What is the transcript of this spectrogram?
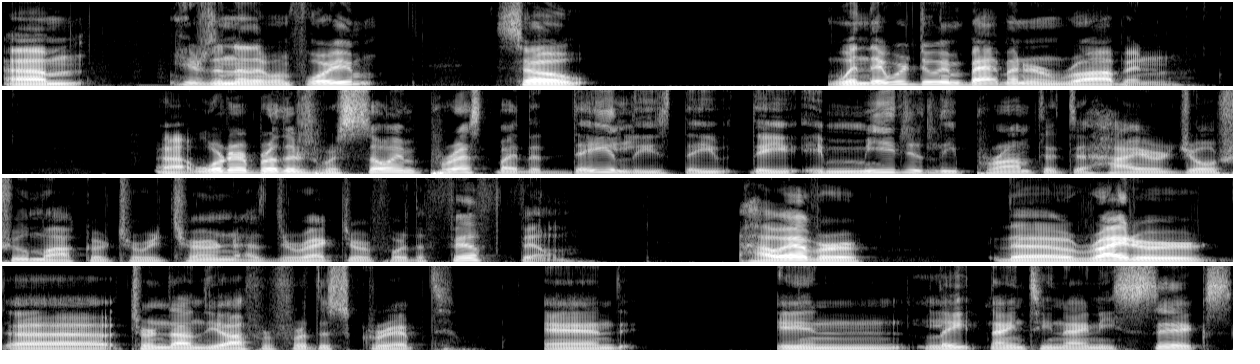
Um, here's another one for you. So, when they were doing Batman and Robin, uh, Warner Brothers was so impressed by the dailies, they they immediately prompted to hire Joel Schumacher to return as director for the fifth film. However, the writer uh, turned down the offer for the script, and in late 1996,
